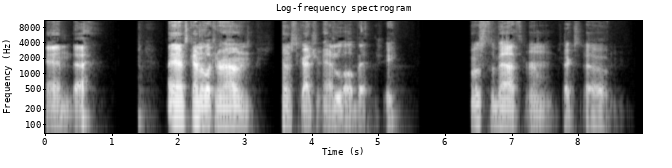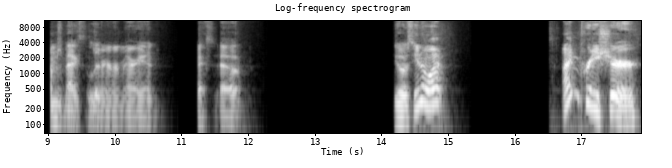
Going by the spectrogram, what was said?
and uh, my aunt's kind of looking around and kind of scratching her head a little bit. She goes to the bathroom, checks it out, comes back to the living room area, and checks it out. He goes, You know what? I'm pretty sure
